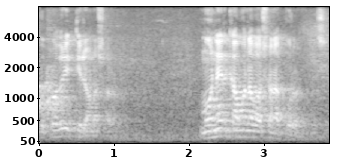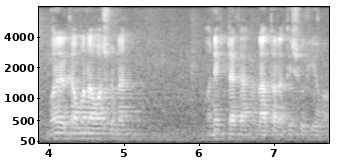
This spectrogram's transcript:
কুপ্রবৃত্তির অনুসরণ। মনের কামনা বাসনা পূরণ জি, মনের কামনা বাসনা অনেক টাকা রাতারাতি সুখী হওয়া।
